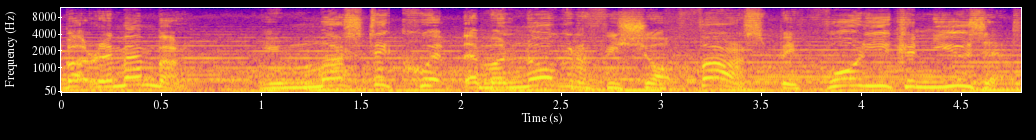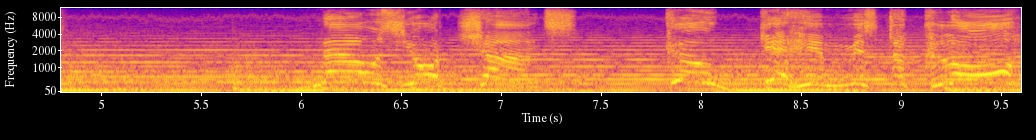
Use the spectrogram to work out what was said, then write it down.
But remember, you must equip the monography shot first before you can use it. Now's your chance! Go get him, Mr. Claw!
